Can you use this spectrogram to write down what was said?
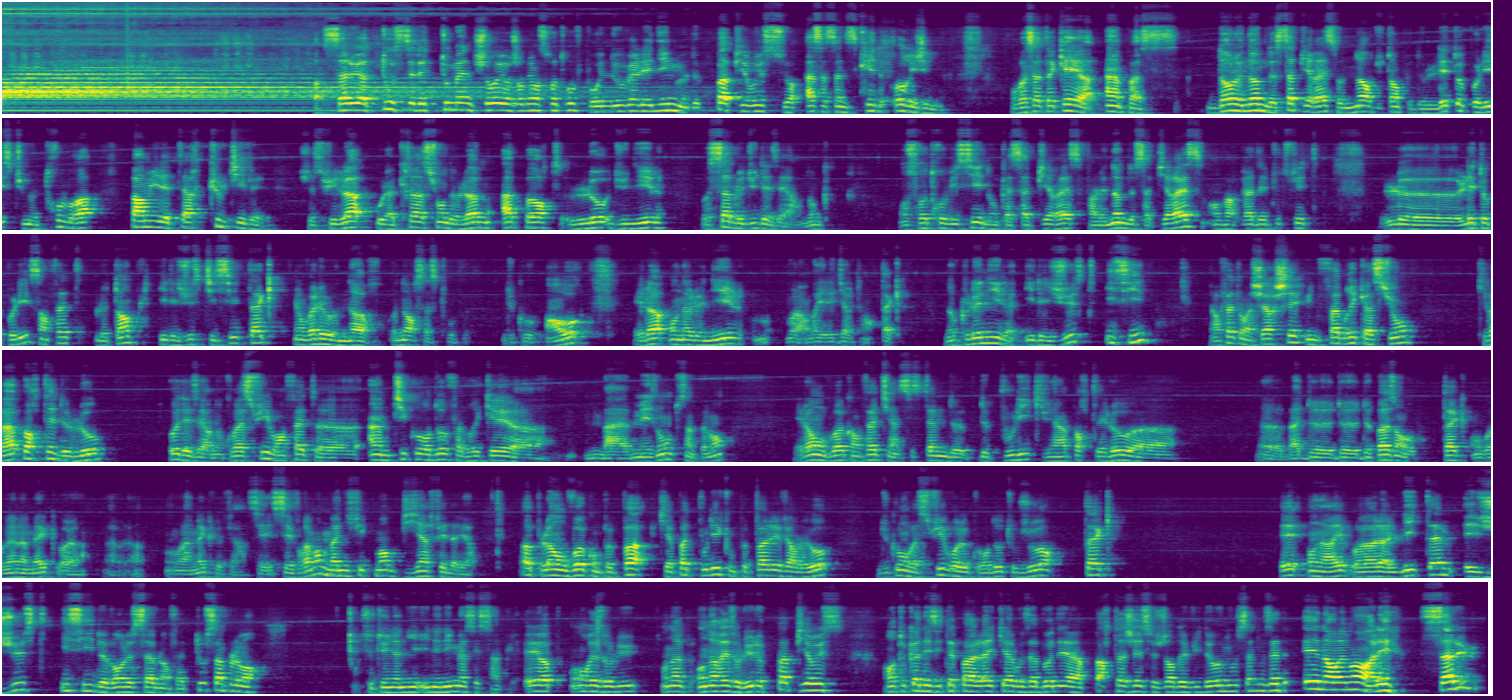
Ah, salut à tous, c'est les Two Man Show et aujourd'hui on se retrouve pour une nouvelle énigme de Papyrus sur Assassin's Creed Origins. On va s'attaquer à Impasse. Dans le nom de Sapires, au nord du temple de Létopolis, tu me trouveras parmi les terres cultivées. Je suis là où la création de l'homme apporte l'eau du Nil au sable du désert. Donc on se retrouve ici donc à Sapires, enfin le nom de Sapires. On va regarder tout de suite le Létopolis, en fait, le temple, il est juste ici, tac, et on va aller au nord. Au nord, ça se trouve, du coup, en haut. Et là, on a le Nil. Voilà, on va y aller directement, tac. Donc le Nil, il est juste ici. Et en fait, on va chercher une fabrication qui va apporter de l'eau au désert. Donc on va suivre en fait euh, un petit cours d'eau fabriqué euh, bah, maison, tout simplement. Et là, on voit qu'en fait, il y a un système de, de poulies qui vient apporter l'eau euh, euh, bah, de, de, bas en haut. Tac, on voit même un mec, voilà, bah, voilà on voit un mec le faire. C'est vraiment magnifiquement bien fait d'ailleurs. Hop, là on voit qu'on peut pas, qu'il n'y a pas de poulie, qu'on peut pas aller vers le haut. Du coup, on va suivre le cours d'eau toujours. Tac. Et on arrive, voilà, l'item est juste ici, devant le sable en fait, tout simplement. C'était une, énigme assez simple. Et hop, on, résolu, on a résolu le papyrus. En tout cas, n'hésitez pas à liker, à vous abonner, à partager ce genre de vidéos. Nous, ça nous aide énormément. Allez, salut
